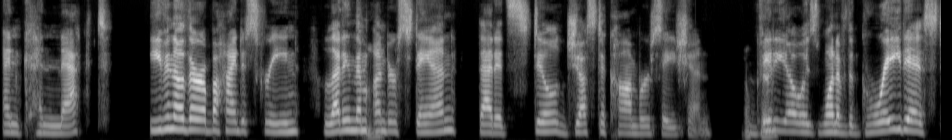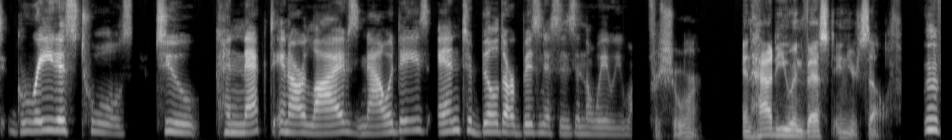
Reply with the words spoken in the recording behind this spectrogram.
and connect, even though they're behind a screen, letting them mm-hmm. understand that it's still just a conversation. Okay. Video is one of the greatest, greatest tools to connect in our lives nowadays and to build our businesses in the way we want. For sure. And how do you invest in yourself? Mm.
